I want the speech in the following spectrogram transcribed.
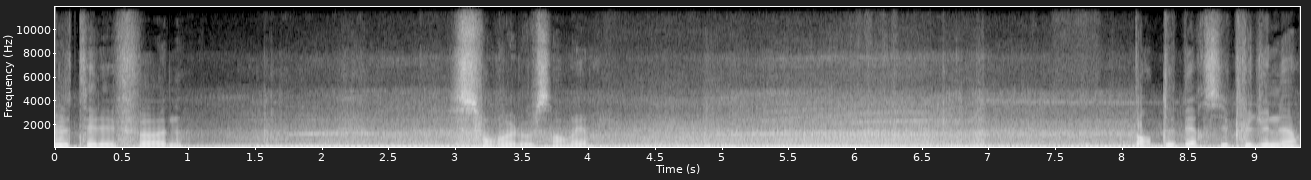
Le téléphone. Ils sont relous sans rire. Porte de Bercy, plus d'une heure.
